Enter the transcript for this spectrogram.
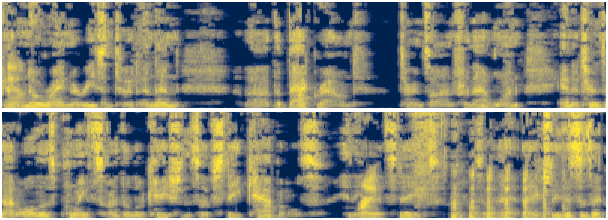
got Yeah. no rhyme or reason to it. And then, uh, the background turns on for that one. And it turns out all those points are the locations of state capitals in the Right. United States. So that, actually, this is an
